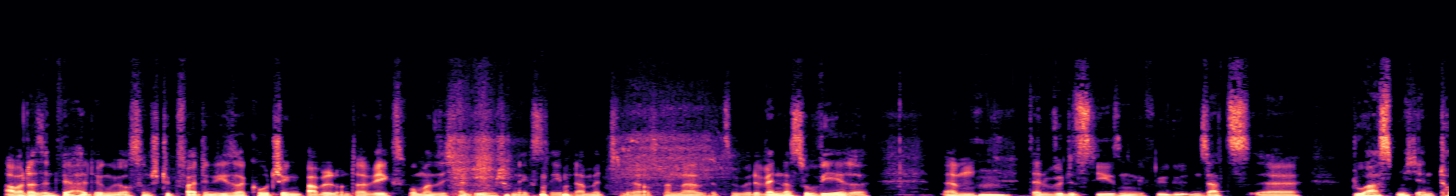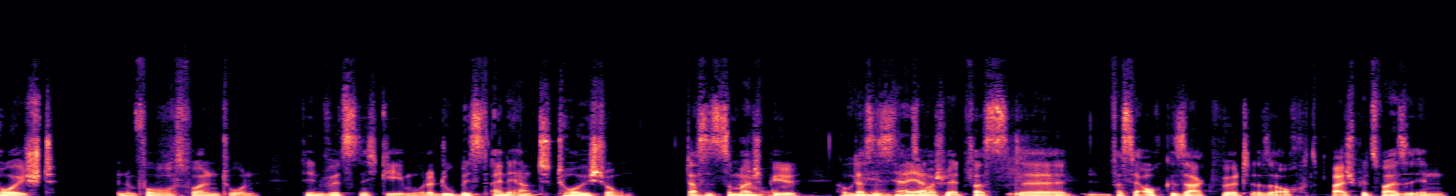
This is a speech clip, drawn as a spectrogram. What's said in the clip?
aber da sind wir halt irgendwie auch so ein Stück weit in dieser Coaching-Bubble unterwegs, wo man sich halt eben schon extrem damit äh, auseinandersetzen würde. Wenn das so wäre, ähm, hm. dann würde es diesen geflügelten Satz, äh, du hast mich enttäuscht, in einem vorwurfsvollen Ton, den wird es nicht geben. Oder du bist eine ja. Enttäuschung. Das ist zum Beispiel, oh, oh, das ist ja, zum ja. Beispiel etwas, äh, was ja auch gesagt wird, also auch beispielsweise in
